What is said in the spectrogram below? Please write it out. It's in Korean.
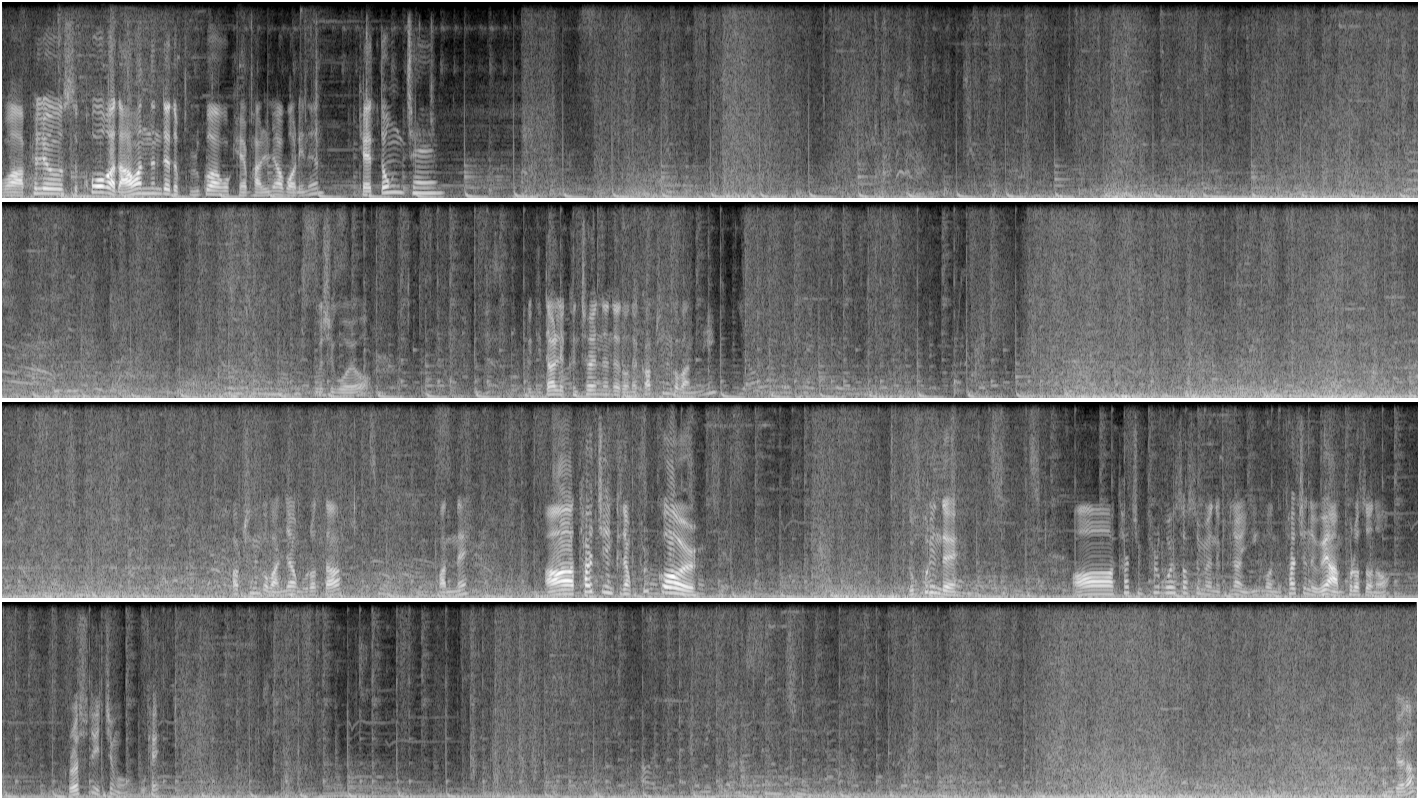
와 펠리오스 코어가 나왔는데도 불구하고 개 발려버리는 개똥챔 보시고요 우리 니달리 근처에 있는데 너네 깝치는 거 맞니? 깝치는 거 맞냐고 물었다. 맞네. 아 탈진 그냥 풀걸. 노플인데. 아 탈진 풀고 했었으면 그냥 이긴 건데. 탈진을 왜 안 풀었어 너? 그럴 수도 있지 뭐. 오케이. 안 되나?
